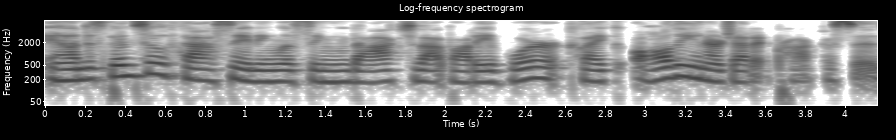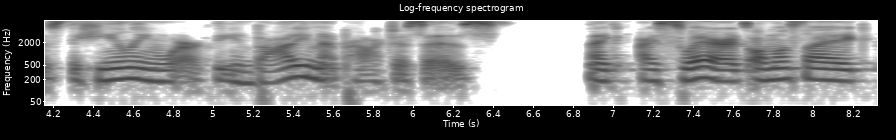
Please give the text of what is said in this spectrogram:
And it's been so fascinating listening back to that body of work, like all the energetic practices, the healing work, the embodiment practices. Like, I swear, it's almost like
